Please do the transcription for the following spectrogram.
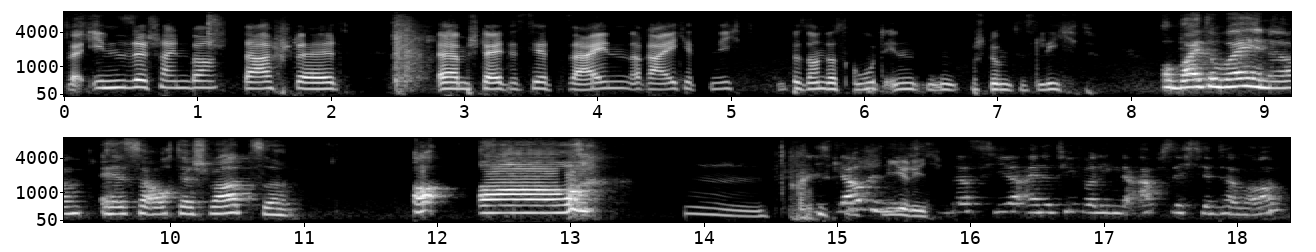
dieser Insel scheinbar darstellt, ähm, stellt es jetzt sein Reich jetzt nicht besonders gut in ein bestimmtes Licht. Oh, by the way, ne? Er ist ja auch der Schwarze. Oh, oh. Hm. Ich glaube Schwierig. nicht, dass hier eine tiefer liegende Absicht hinter war.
